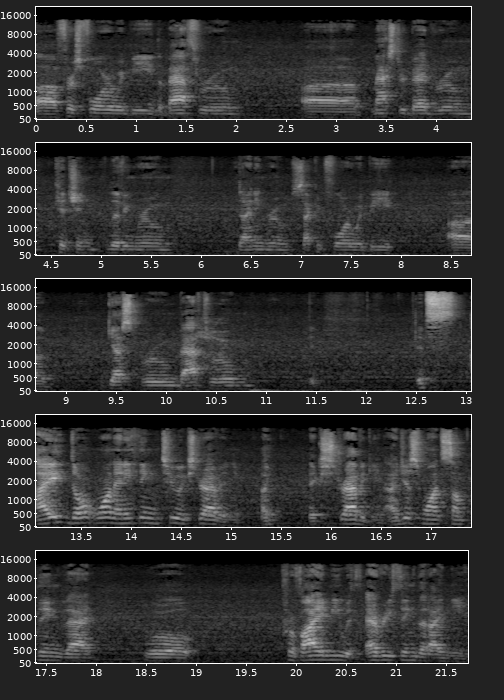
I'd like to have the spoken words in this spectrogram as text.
Uh, first floor would be the bathroom, uh, master bedroom, kitchen, living room, dining room. Second floor would be uh, guest room, bathroom. It, it's I don't want anything too extravagant. Extravagant. I just want something that will provide me with everything that I need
